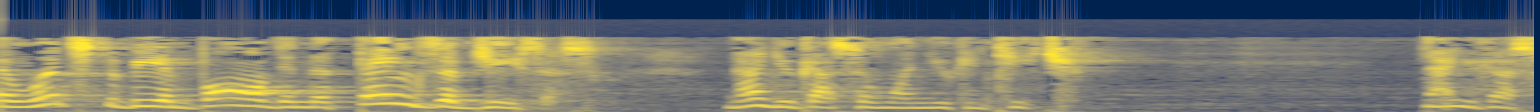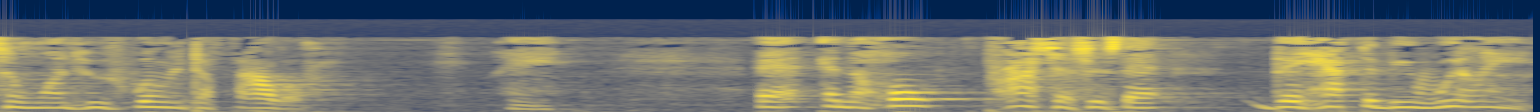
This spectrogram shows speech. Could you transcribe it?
and wants to be involved in the things of Jesus, now you got someone you can teach. Now you got someone who's willing to follow. Hey. And, and the whole process is that they have to be willing.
